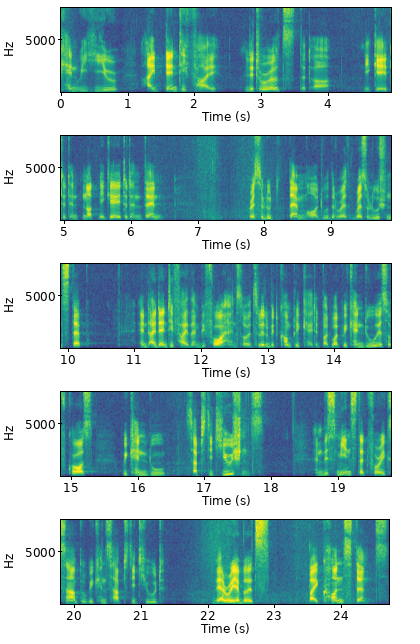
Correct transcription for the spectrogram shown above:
can we here identify literals that are negated and not negated and then resolute them or do the resolution step and identify them beforehand. So it's a little bit complicated. But what we can do is, of course, we can do substitutions. And this means that, for example, we can substitute variables by constants.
